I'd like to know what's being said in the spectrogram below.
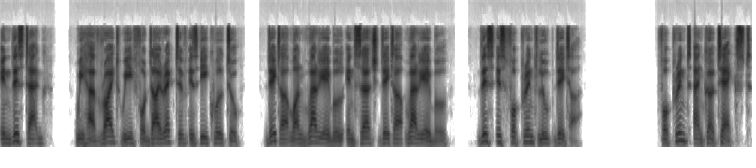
In this tag, we have write v for directive is equal to data 1 variable in search data variable. This is for print loop data. For print anchor text,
